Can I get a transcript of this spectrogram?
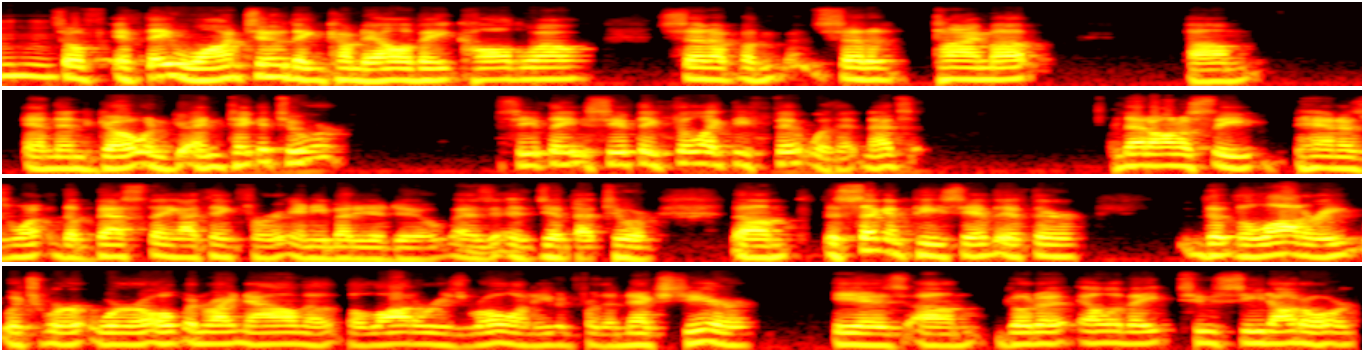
hmm So if, if they want to, they can come to Elevate Caldwell, set up a set a time up, um, and then go and, and take a tour. See if they see if they feel like they fit with it. And that's that honestly, Hannah, is one the best thing I think for anybody to do is, is get that tour. Um, the second piece, if, if they're the, the lottery, which we're we're open right now, the, the lottery's rolling even for the next year, is um, go to elevate2c.org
